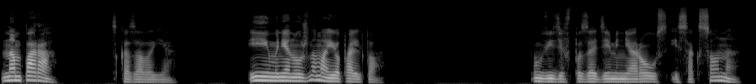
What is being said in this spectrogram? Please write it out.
«Нам пора», — сказала я. «И мне нужно мое пальто». Увидев позади меня Роуз и Саксона,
